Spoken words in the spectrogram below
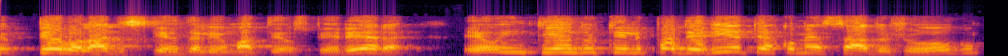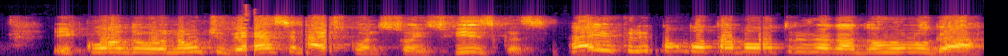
é, pelo lado esquerdo ali, o Matheus Pereira, eu entendo que ele poderia ter começado o jogo e quando não tivesse mais condições físicas, aí o Filipão botava outro jogador no lugar.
